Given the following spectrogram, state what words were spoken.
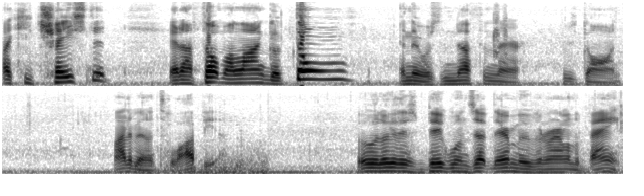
Like he chased it, and I felt my line go dong, and there was nothing there. He was gone. Might have been a tilapia. Oh, look at those big ones up there moving around on the bank.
